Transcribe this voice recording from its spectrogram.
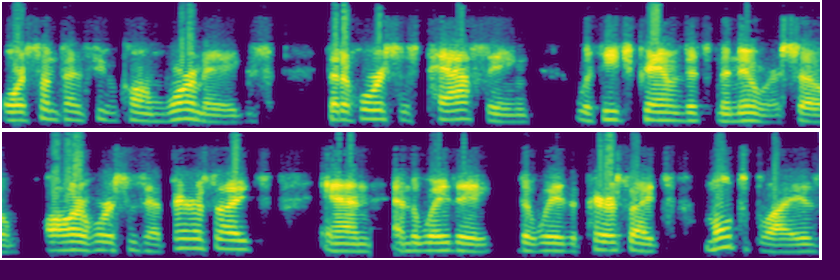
or sometimes people call them worm eggs, that a horse is passing with each gram of its manure. So all our horses have parasites, and and the way they the way the parasites multiply is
